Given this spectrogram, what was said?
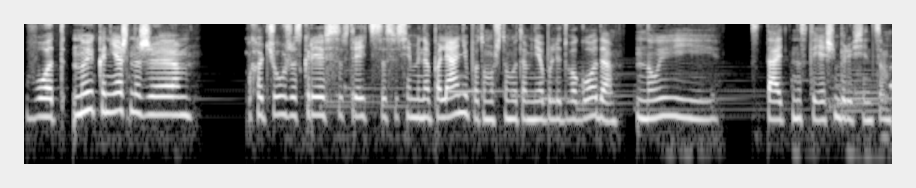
Вот. Ну и, конечно же, хочу уже скорее встретиться со всеми на поляне, потому что мы там не были два года. Ну и стать настоящим бирюсинцем.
